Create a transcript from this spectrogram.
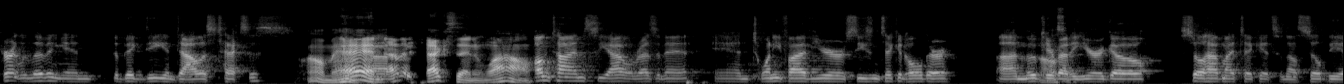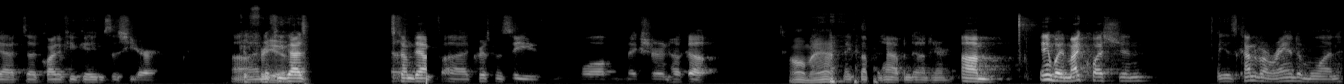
currently living in the Big D in Dallas, Texas. Oh man! Hey, another uh, Texan! Wow. Longtime Seattle resident and 25 year season ticket holder. Uh, moved awesome. here about a year ago. Still have my tickets, and I'll still be at uh, quite a few games this year. Uh, and if you. you guys come down uh, Christmas Eve, we'll make sure and hook up. Oh man, make something happen down here. Um, anyway, my question is kind of a random one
